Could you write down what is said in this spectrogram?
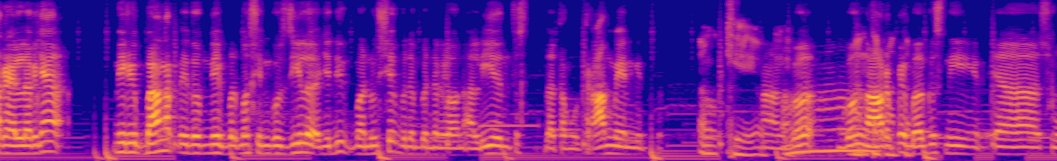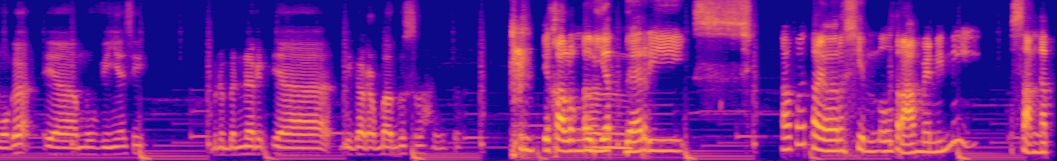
Trailernya mirip banget itu mirip sama Shin Godzilla. Jadi manusia bener-bener lawan alien terus datang Ultraman gitu. Oke, Nah, oke. gue gue mantap, ngarepnya mantap. bagus nih. Ya semoga ya movie-nya sih bener-bener ya digarap bagus lah gitu. Ya kalau ngelihat Dan- dari apa trailer Shin Ultraman ini sangat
